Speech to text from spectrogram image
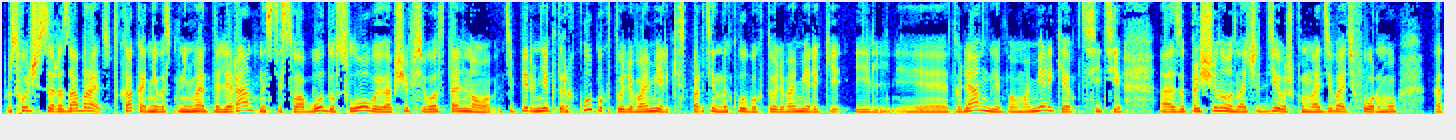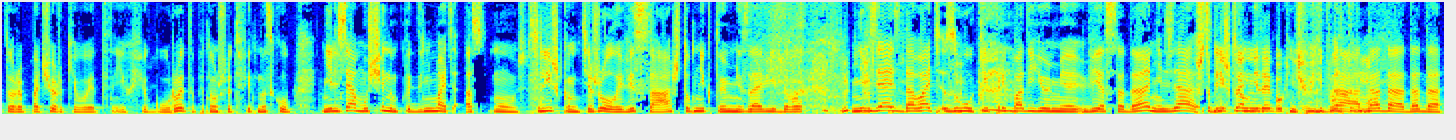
просто хочется разобрать, как они воспринимают толерантность и свободу слова и вообще всего остального. Теперь в некоторых клубах, то ли в Америке, спортивных клубах, то ли в Америке, или то ли Англии, по-моему, Америке, в сети, э, запрещено, значит, девушкам надевать форму, которая подчеркивает их фигуру, это потому что это фитнес-клуб. Нельзя мужчинам поднимать ну, слишком тяжелые веса, чтобы никто им не завидовал. Нельзя издавать звуки при подъеме веса, да, нельзя... Чтобы слишком... никто не дай бог, ничего не подумал. Да, да, да, да, да.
